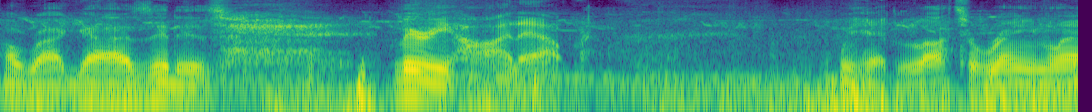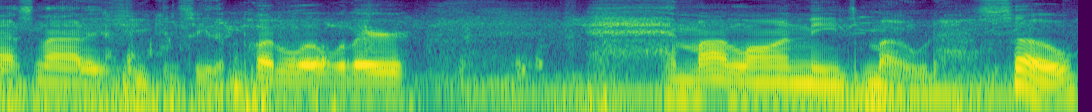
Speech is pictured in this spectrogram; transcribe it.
All right, guys, it is very hot out. We had lots of rain last night, if you can see the puddle over there. And my lawn needs mowed. So,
